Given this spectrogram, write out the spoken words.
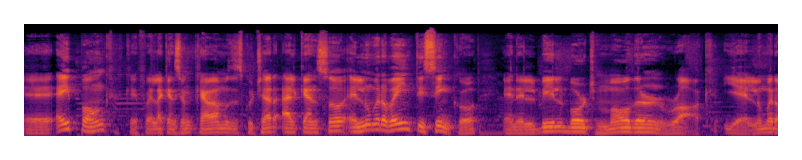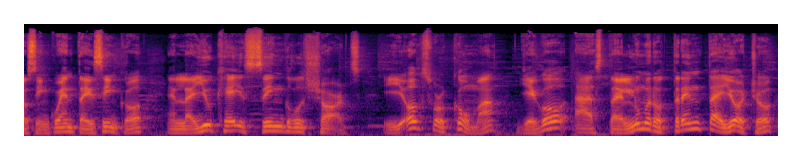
Eh, A-Punk, que fue la canción que acabamos de escuchar, alcanzó el número 25 en el Billboard Modern Rock y el número 55 en la UK Single Charts y Oxford Coma llegó hasta el número 38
